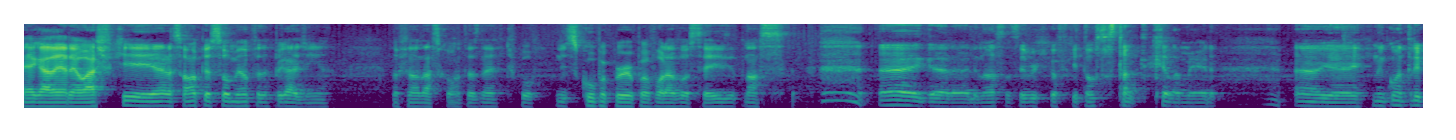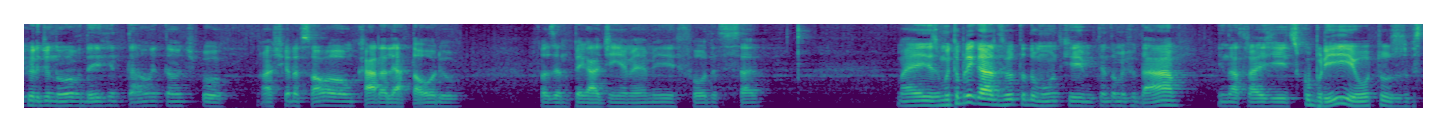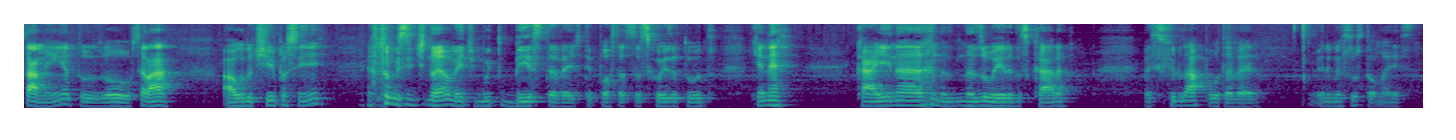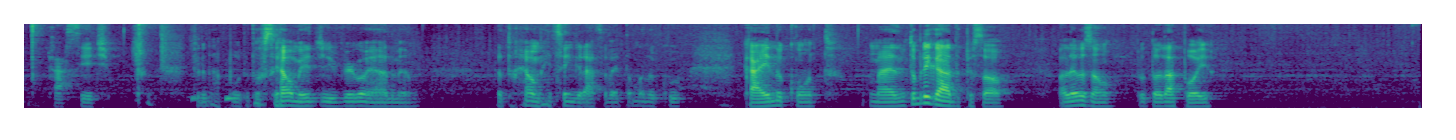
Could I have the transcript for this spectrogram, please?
É, galera, eu acho que era só uma pessoa mesmo fazendo pegadinha. No final das contas, né? Tipo, desculpa por pavorar vocês. Nossa. Ai, caralho. Nossa, não sei por que eu fiquei tão assustado com aquela merda. Ai, ai. Não encontrei com ele de novo desde então. Então, tipo, acho que era só um cara aleatório fazendo pegadinha mesmo e foda-se, sabe? Mas muito obrigado, viu, todo mundo que tentou me ajudar, indo atrás de descobrir outros avistamentos ou sei lá, algo do tipo assim. Eu tô me sentindo realmente muito besta, velho, de ter postado essas coisas tudo. Que, né, cair na, na, na zoeira dos caras. Mas filho da puta, velho. Ele me assustou, mas cacete. filho da puta, tô realmente envergonhado mesmo. Eu tô realmente sem graça, velho, tomando cu. Caí no conto. Mas muito obrigado, pessoal. Valeuzão por todo apoio.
